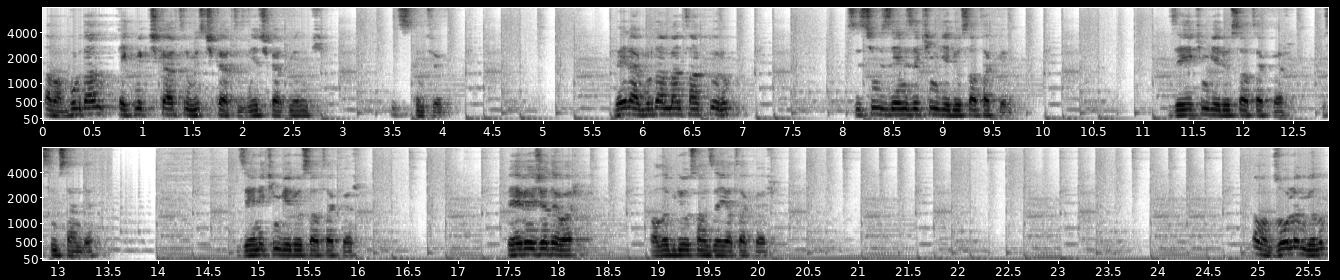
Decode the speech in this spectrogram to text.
Tamam buradan ekmek çıkartır mıyız? Çıkartırız. Niye çıkartmayalım ki? Hiç sıkıntı yok. Beyler buradan ben tanklıyorum. Siz şimdi Z'nize kim geliyorsa atak verin. Z'ye kim geliyorsa atak ver. İsim sende. Z'ne kim geliyorsa atak ver. BVC de var. Alabiliyorsan Z'ye atak ver. Tamam zorlamayalım.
